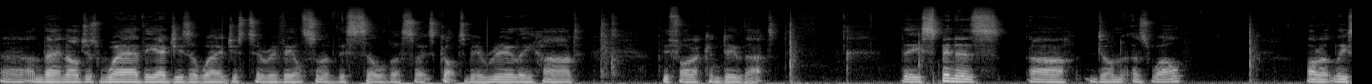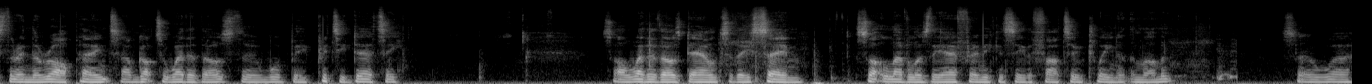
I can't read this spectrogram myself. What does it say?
uh, and then I'll just wear the edges away just to reveal some of this silver. So it's got to be really hard before I can do that. The spinners are done as well or at least they're in the raw paint. I've got to weather those. They would be pretty dirty. So I'll weather those down to the same sort of level as the airframe. You can see they're far too clean at the moment. So uh,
